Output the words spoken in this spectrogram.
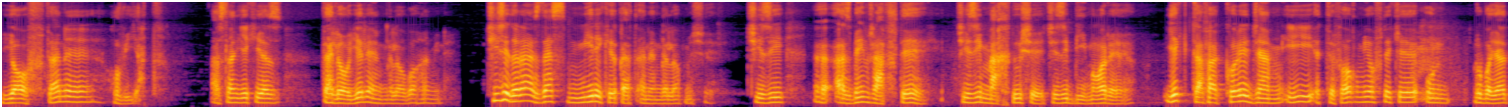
یافتن هویت. اصلا یکی از دلایل انقلاب ها همینه. چیزی داره از دست میره که قطعا انقلاب میشه. چیزی از بین رفته چیزی مخدوشه چیزی بیماره. یک تفکر جمعی اتفاق میفته که اون رو باید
